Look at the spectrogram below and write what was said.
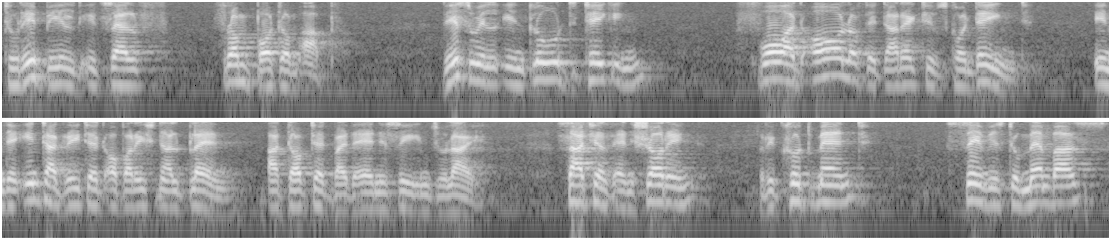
to rebuild itself from bottom up. This will include taking forward all of the directives contained in the integrated operational plan adopted by the NEC in July, such as ensuring recruitment, service to members,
